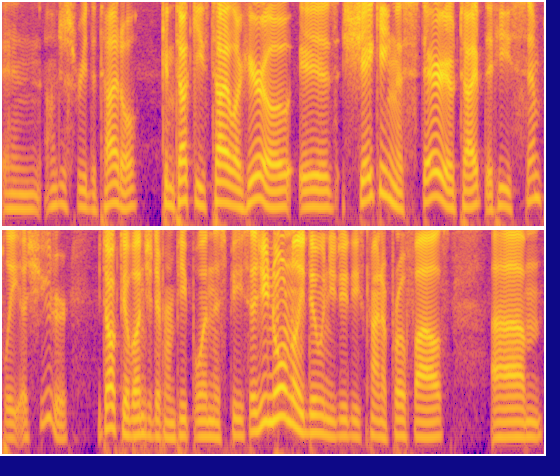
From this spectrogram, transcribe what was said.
and I'll just read the title. Kentucky's Tyler Herro is shaking the stereotype that he's simply a shooter. You talk to a bunch of different people in this piece, as you normally do when you do these kind of profiles. Um,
